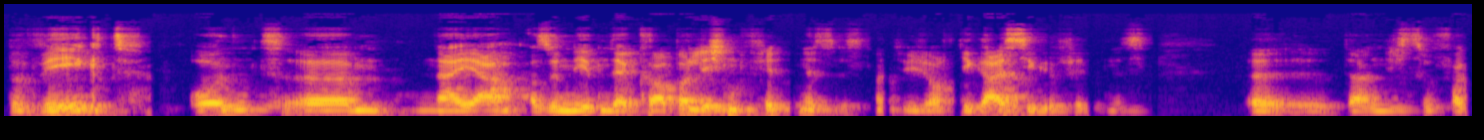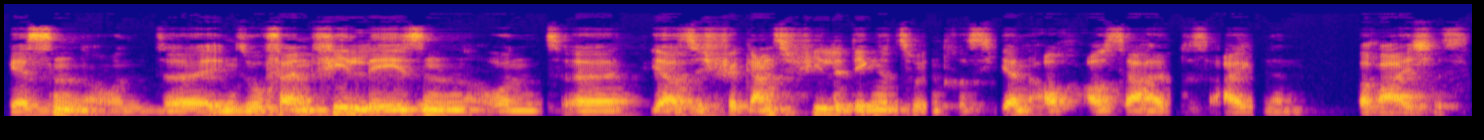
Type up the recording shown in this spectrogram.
bewegt. Und ähm, naja, also neben der körperlichen Fitness ist natürlich auch die geistige Fitness da nicht zu vergessen. Und äh, insofern viel lesen und äh, ja, sich für ganz viele Dinge zu interessieren, auch außerhalb des eigenen Bereiches.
